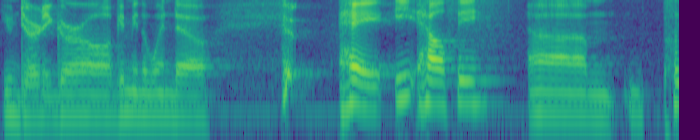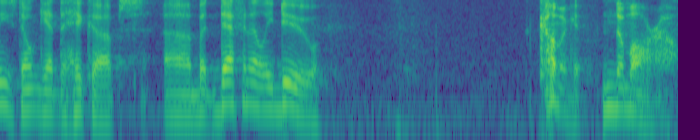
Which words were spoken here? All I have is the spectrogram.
you dirty girl, give me the window. Hey, eat healthy um, please don't get the hiccups, uh, but definitely do come again tomorrow.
